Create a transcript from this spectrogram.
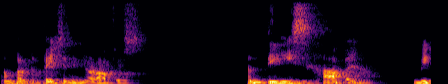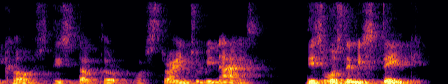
And we have the patient in our office. And this happened because this doctor was trying to be nice. This was the mistake,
